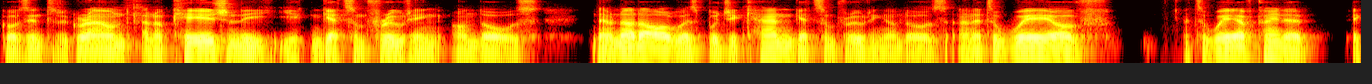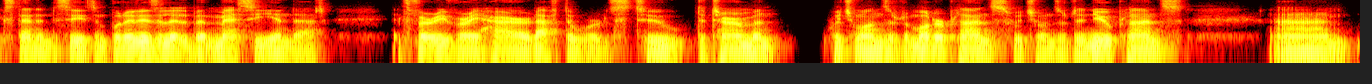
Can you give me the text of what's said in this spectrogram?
goes into the ground, and occasionally you can get some fruiting on those. Now, not always, but you can get some fruiting on those, and it's a way of it's a way of kind of extending the season. But it is a little bit messy in that it's very very hard afterwards to determine which ones are the mother plants, which ones are the new plants. Um,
